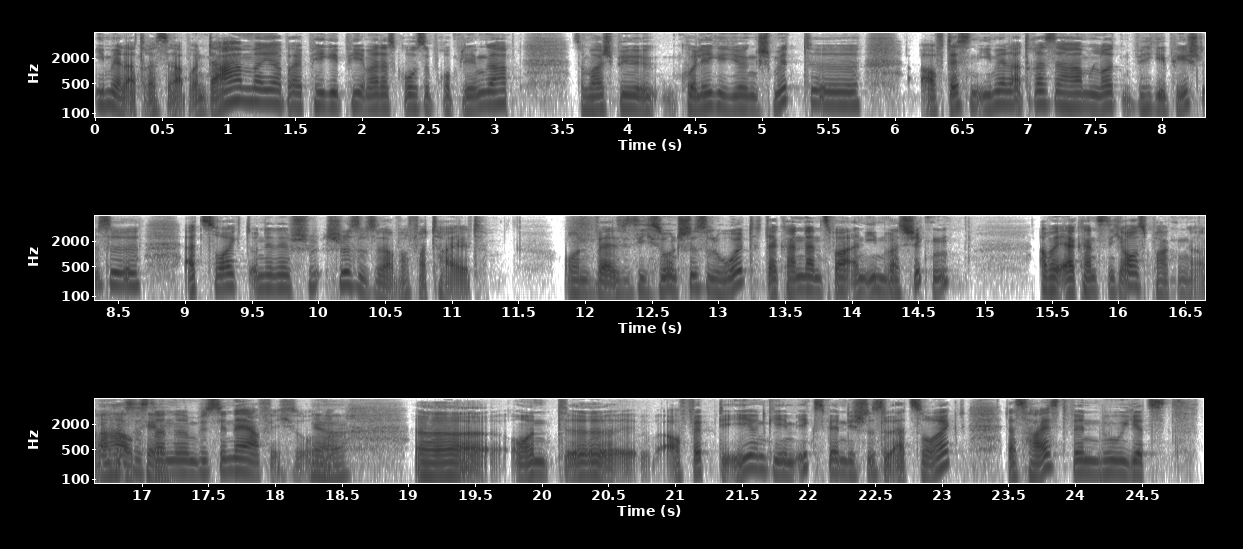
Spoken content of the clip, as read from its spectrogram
E-Mail-Adresse ab. Und da haben wir ja bei PGP immer das große Problem gehabt. Zum Beispiel Kollege Jürgen Schmidt, äh, auf dessen E-Mail-Adresse haben Leute einen PGP-Schlüssel erzeugt und in den Sch Schlüsselserver verteilt. Und wer sich so einen Schlüssel holt, der kann dann zwar an ihn was schicken, aber er kann es nicht auspacken. Also Ah, das ist okay. dann ein bisschen nervig so. Ja. Ne? Und äh, auf web.de und GMX werden die Schlüssel erzeugt. Das heißt, wenn du jetzt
